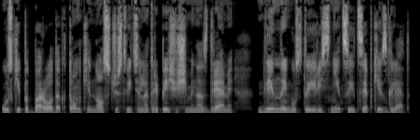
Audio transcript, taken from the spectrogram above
Узкий подбородок, тонкий нос с чувствительно трепещущими ноздрями, длинные густые ресницы и цепкий взгляд.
